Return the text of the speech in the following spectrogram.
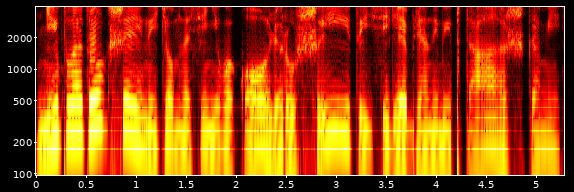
ни платок шейный темно-синего колеру, шитый серебряными пташками.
